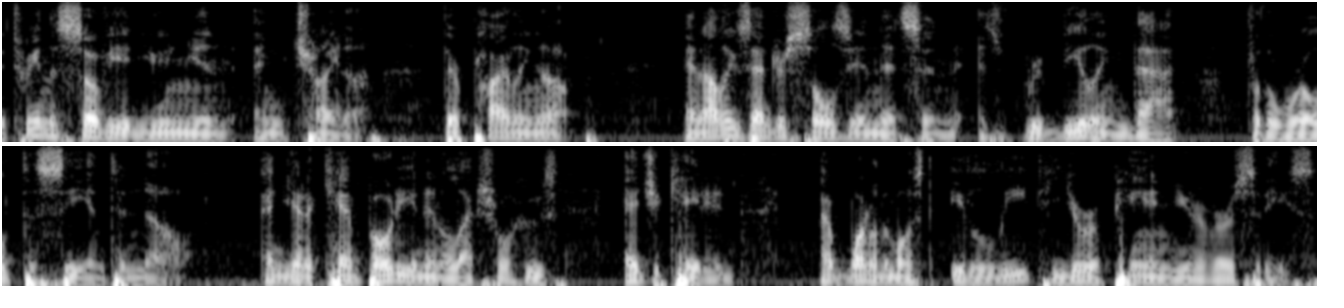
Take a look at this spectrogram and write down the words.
between the Soviet Union and China, they're piling up. And Alexander Solzhenitsyn is revealing that for the world to see and to know. And yet, a Cambodian intellectual who's educated at one of the most elite European universities,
